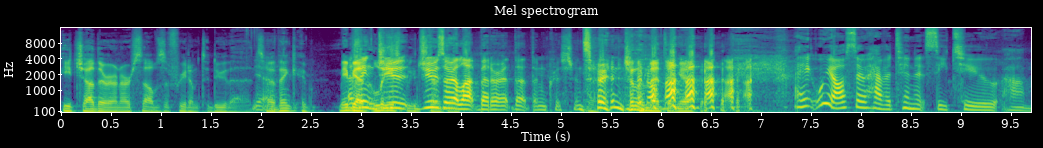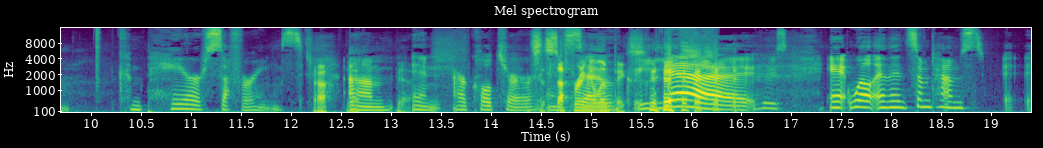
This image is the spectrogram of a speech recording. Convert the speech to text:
each other and ourselves the freedom to do that. So I think it, maybe I think least Jew- we Jews start are a lot better at that than Christians are in general. lamenting it. I think we also have a tendency to um, compare sufferings Ah, yeah, um, yeah. in our culture. It's the And suffering Olympics. yeah, who's and well, and then sometimes, uh, uh,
